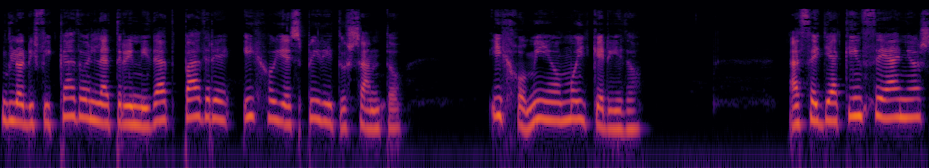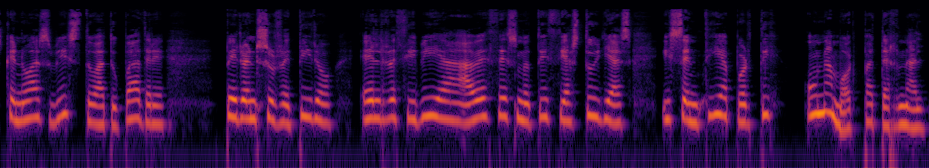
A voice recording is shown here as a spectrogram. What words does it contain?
glorificado en la Trinidad Padre, Hijo y Espíritu Santo. Hijo mío muy querido Hace ya quince años que no has visto a tu padre, pero en su retiro él recibía a veces noticias tuyas y sentía por ti un amor paternal.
